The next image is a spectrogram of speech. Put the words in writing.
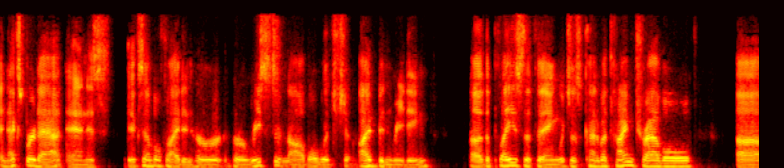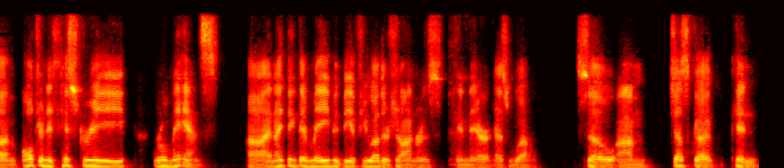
an expert at and is exemplified in her her recent novel, which I've been reading, uh, "The Play's the Thing," which is kind of a time travel, um, alternate history romance, uh, and I think there may even be a few other genres in there as well. So, um, Jessica, can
